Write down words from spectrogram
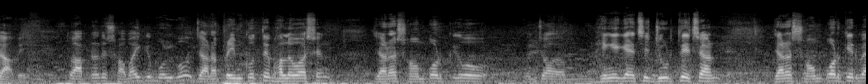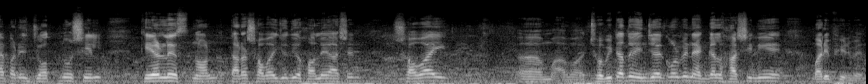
যাবে। তো আপনাদের সবাইকে বলব যারা প্রেম করতে ভালোবাসেন যারা সম্পর্কেও ভেঙে গেছে জুড়তে চান যারা সম্পর্কের ব্যাপারে যত্নশীল কেয়ারলেস নন তারা সবাই যদি হলে আসেন সবাই ছবিটা তো এনজয় করবেন একগাল হাসি নিয়ে বাড়ি ফিরবেন।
